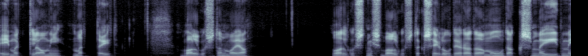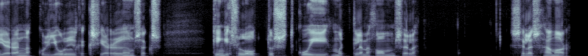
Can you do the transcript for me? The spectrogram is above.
ei mõtle omi mõtteid. valgust on vaja valgust, mis valgustaks elude rada, muudaks meid meie rännakul julgeks ja rõõmsaks kingiks lootust, kui mõtleme homsele. selles hämar,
